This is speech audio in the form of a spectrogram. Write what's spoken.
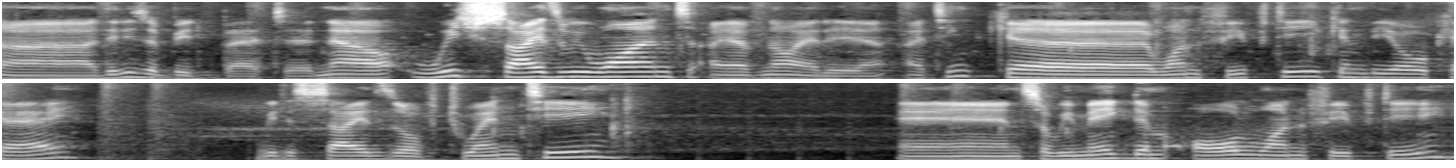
Uh, that is a bit better. Now, which sides we want? I have no idea. I think uh, 150 can be okay with the sides of 20. And so we make them all 150.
